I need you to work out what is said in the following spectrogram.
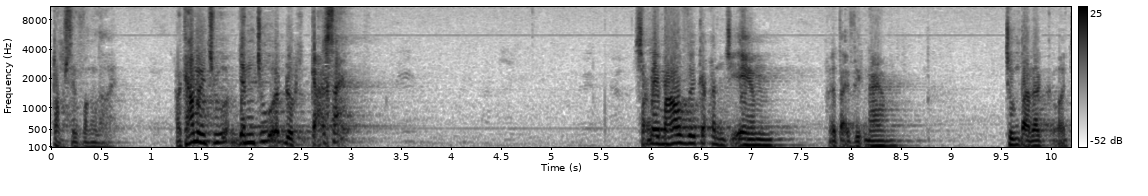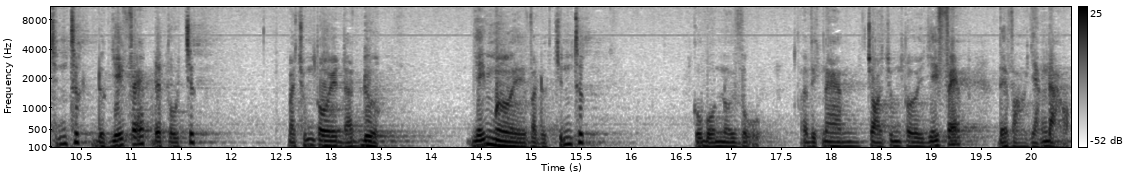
trong sự vâng lời và cảm ơn chúa danh chúa được cả sáng sáng nay báo với các anh chị em ở tại Việt Nam chúng ta đã có chính thức được giấy phép để tổ chức và chúng tôi đã được giấy mời và được chính thức của Bộ Nội vụ ở Việt Nam cho chúng tôi giấy phép để vào giảng đạo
